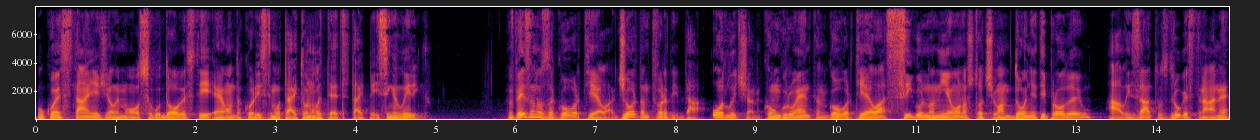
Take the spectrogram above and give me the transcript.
u koje stanje želimo osobu dovesti, e onda koristimo taj tonalitet, taj pacing and leading. Vezano za govor tijela, Jordan tvrdi da odličan, kongruentan govor tijela sigurno nije ono što će vam donijeti prodaju, ali zato s druge strane,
